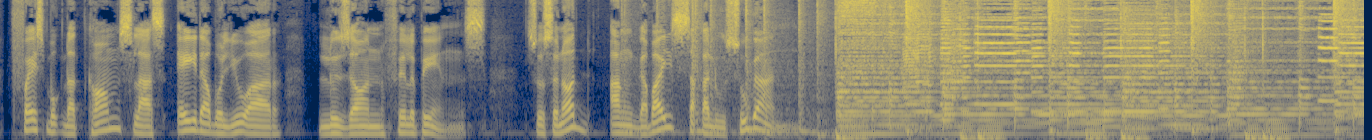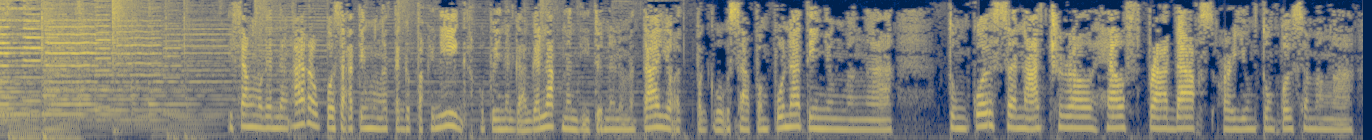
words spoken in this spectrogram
facebook.com slash awr Luzon, Philippines. Susunod, ang Gabay sa Kalusugan. Isang magandang araw po sa ating mga tagapakinig. Ako po'y nagagalak. Nandito na naman tayo at pag-uusapan po natin yung mga tungkol sa natural health products or yung tungkol sa mga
